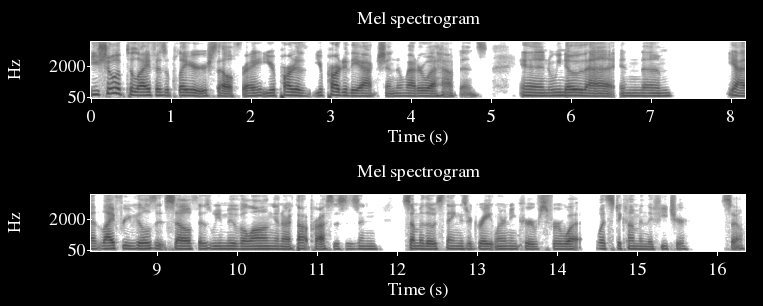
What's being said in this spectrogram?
you show up to life as a player yourself right you're part of you're part of the action no matter what happens and we know that and um yeah life reveals itself as we move along in our thought processes and some of those things are great learning curves for what what's to come in the future so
